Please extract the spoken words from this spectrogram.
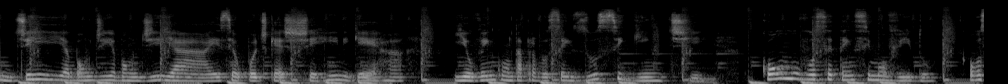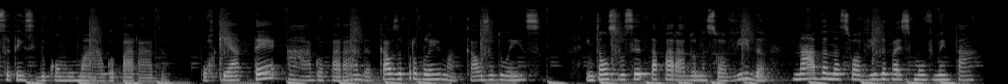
dia, bom dia, bom dia. Esse é o podcast Cherrine Guerra e eu venho contar para vocês o seguinte: como você tem se movido ou você tem sido como uma água parada? Porque até a água parada causa problema, causa doença. Então, se você está parado na sua vida, nada na sua vida vai se movimentar.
